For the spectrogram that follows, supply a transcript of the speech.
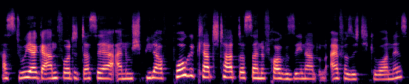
hast du ja geantwortet, dass er einem Spieler auf Po geklatscht hat, das seine Frau gesehen hat und eifersüchtig geworden ist.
